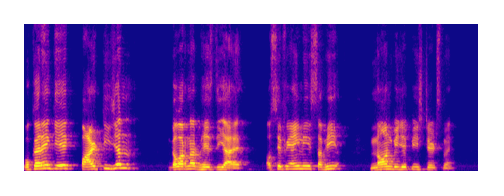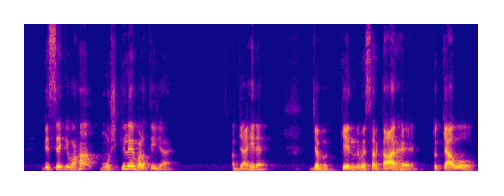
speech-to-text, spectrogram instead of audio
वो कह रहे हैं कि एक पार्टीजन गवर्नर भेज दिया है और सिर्फ़ यही नहीं, सभी नॉन बीजेपी स्टेट्स में, जिससे कि वहाँ मुश्किलें बढ़ती जाए। अब ज़ाहिर है जब केंद्र में सरकार है तो क्या वो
